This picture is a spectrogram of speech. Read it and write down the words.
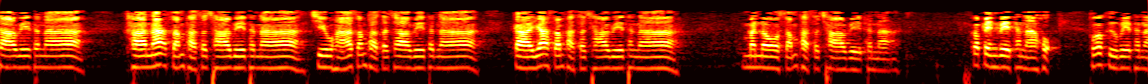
ชาเวทนา คานะสัมผัสชาเวทนา ชิวหาสัมผัสชาเวทนา กายะสัมผัสชาเวทนา มโนสัมผัสชาเวทนา ก็เป็นเวทนาหกก็คือเวทนา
